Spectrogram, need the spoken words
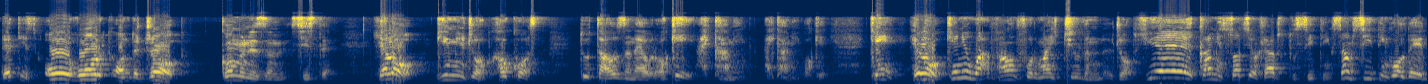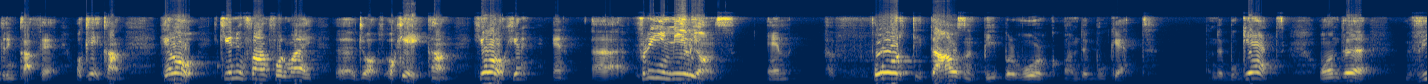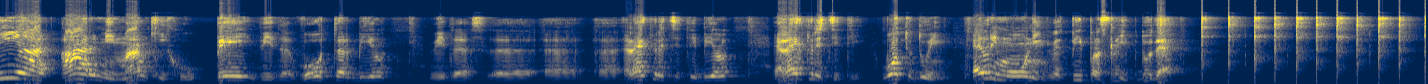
That is all work on the job. Communism system. Hello, give me a job. How cost? 2000 euro. Okay, I coming. I coming. Okay. Can, hello, can you found for my children jobs? Yeah, come in social helps to sitting. Some sitting all day drink cafe. Okay, come. Hello, can you found for my uh, jobs? Okay, come. Hello, can, and uh, three millions and uh, 40,000 people work on the Buget. On the Buget. On the VR army monkey who pay with the water bill, with the uh, uh, uh, electricity bill. Electricity what doing? Every morning when people sleep, do that.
